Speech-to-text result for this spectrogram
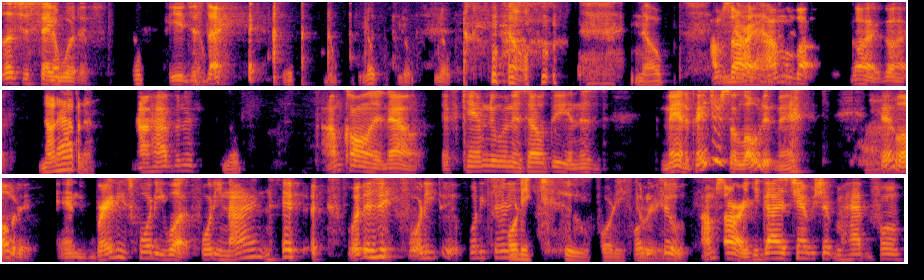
Let's just say Nope. what if. Nope. You just Nope, nope, nope, nope, no, nope, I'm sorry. I'm about go ahead, go ahead. not happening. Not happening? Nope. I'm calling it now. If Cam Newton is healthy and this man, the Patriots are loaded, man. They're loaded. And Brady's 40, what, 49? what is he? 42, 43? 42, 43. 42. I'm sorry. He got his championship. I'm happy for him.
